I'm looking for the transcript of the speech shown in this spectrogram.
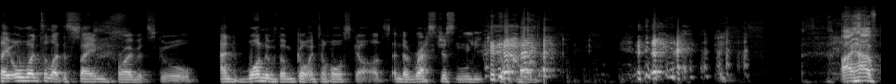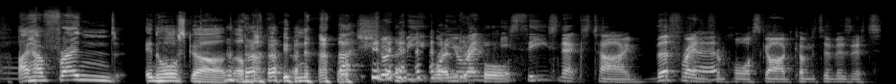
They all went to like the same private school, and one of them got into horse guards, and the rest just leaked. I have. I have friend in horse guard. I'll have you know. That should be one of your Friend at. NPCs next time. The friend Yeah. from horse guard comes to visit.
